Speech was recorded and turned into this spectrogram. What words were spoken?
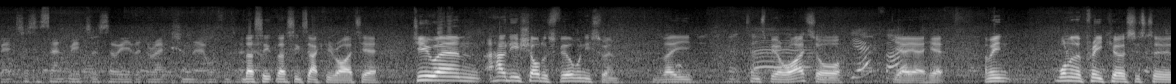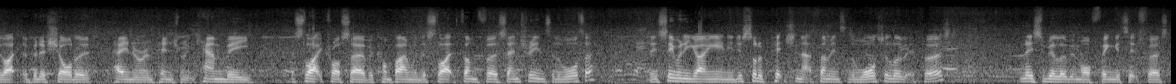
bit. It's just a centimetre or so either direction there, wasn't it? That's e- that's exactly right. Yeah. Do you um, how do your shoulders feel when you swim? Do they tend to be all right or? Yeah, fine. Yeah, yeah, yeah. I mean, one of the precursors to like a bit of shoulder pain or impingement can be a slight crossover combined with a slight thumb first entry into the water. Okay. So you see when you're going in, you're just sort of pitching that thumb into the water a little bit first. It needs to be a little bit more fingertips first.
